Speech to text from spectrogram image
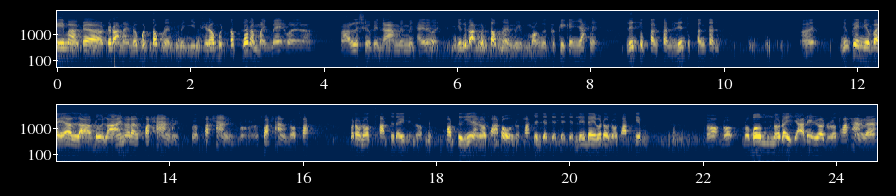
khi mà cái, cái đoạn này nó bứt tốc này thì mình nhìn thấy nó bứt tốc rất là mạnh mẽ và và lịch sử Việt Nam mình thấy là những cái đoạn bứt tốc này mình mọi người cực kỳ cảnh giác này. Liên tục tăng trần liên tục tăng trần Đấy. những phiên như vậy là đội lái nó đang thoát hàng này nó thoát hàng nó thoát hàng nó thoát. Bắt đầu nó thoát từ đây này nó thoát từ dưới này nó thoát rồi nó thoát dần dần dần dần, dần lên đây bắt đầu nó thoát tiếp. Nó nó nó bơm nó đẩy giá lên rồi nó thoát hàng ra.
